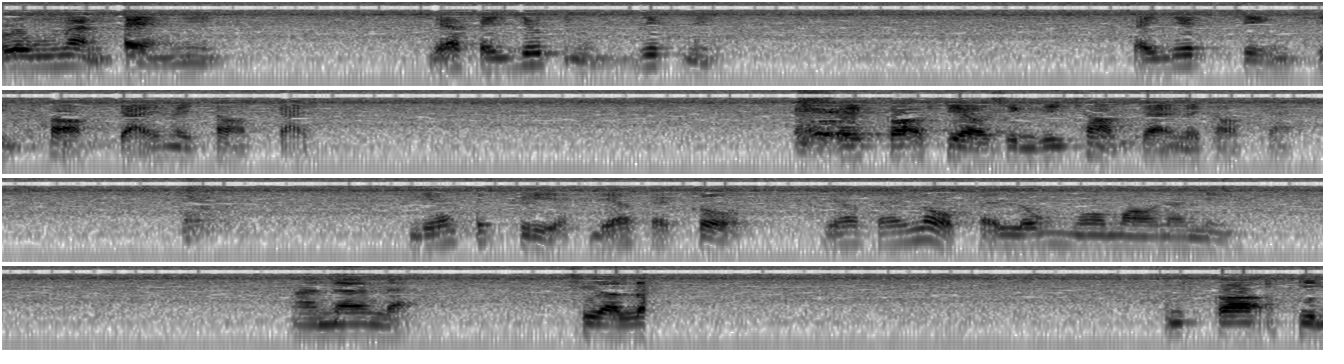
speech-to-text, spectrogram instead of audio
ปรุงนั่นแต่งนี่เดี๋ยวไปยึดนึ่ยึดนี่ไปยึดสิ่งที่ชอบใจไม่ชอบใจ ไปเกาะเกี่ยวสิ่งที่ชอบใจไม่ชอบใจ เดี๋ยวไปเกลียดเดี๋ยวไปโกรธเดี๋ยวไปโลภไปหลงมัวเมานั่นนี่อันนั้นแหละเชื่อโลกมันเกาะกิน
